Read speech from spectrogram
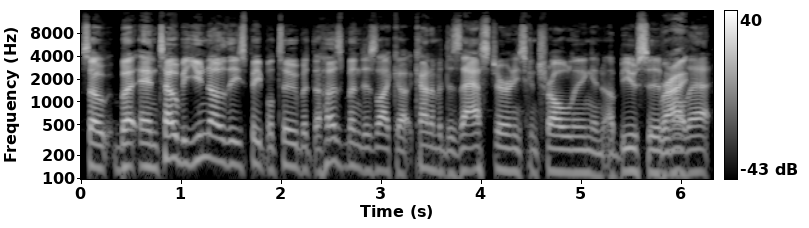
so. But and Toby, you know these people too. But the husband is like a kind of a disaster, and he's controlling and abusive and all that.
